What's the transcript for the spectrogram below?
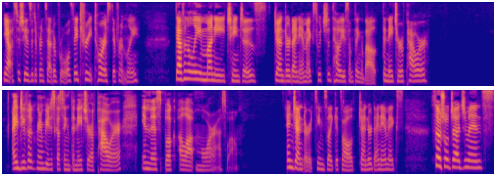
Yeah, so she has a different set of rules. They treat tourists differently. Definitely money changes gender dynamics, which should tell you something about the nature of power. I do feel like we're going to be discussing the nature of power in this book a lot more as well. And gender. It seems like it's all gender dynamics, social judgments,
